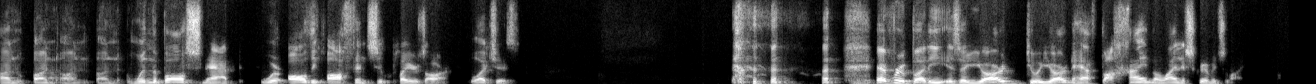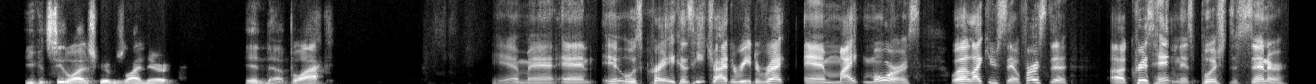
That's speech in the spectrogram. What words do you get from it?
on on on on when the ball snapped, where all the offensive players are. Watch this. Everybody is a yard to a yard and a half behind the line of scrimmage line. You can see the line of scrimmage line there in uh, black. Yeah, man. And it was crazy because he tried to redirect, and Mike Morris, well, like you said, first the uh, Chris Hinton has pushed the center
